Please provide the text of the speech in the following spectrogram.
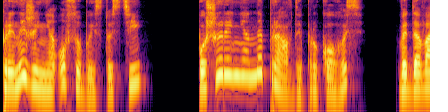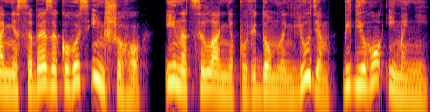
приниження особистості, поширення неправди про когось, видавання себе за когось іншого і надсилання повідомлень людям від його імені,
